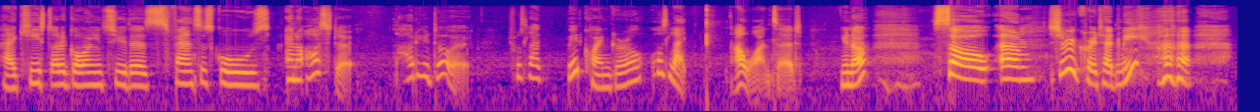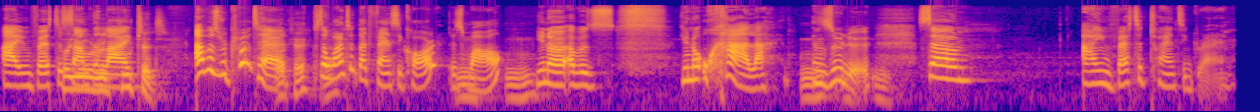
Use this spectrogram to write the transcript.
Her kids started going to this fancy schools, and I asked her, "How do you do it?" She was like, "Bitcoin, girl." I was like, "I want it," you know. So um, she recruited me. I invested So you something were like recruited. I was recruited. Okay, So yeah. Mm, I wanted that fancy car as well. mm-hmm. You know, I was, you know, ukhala Mm, in Zulu. So I invested 20 grand.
